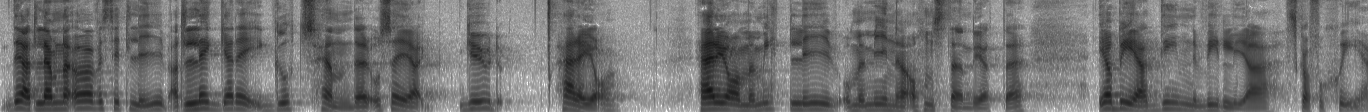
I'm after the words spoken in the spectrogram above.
det är att lämna över sitt liv, att lägga det i Guds händer och säga Gud, här är jag. Här är jag med mitt liv och med mina omständigheter. Jag ber att din vilja ska få ske.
